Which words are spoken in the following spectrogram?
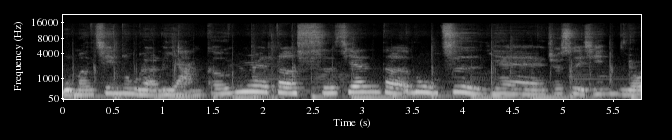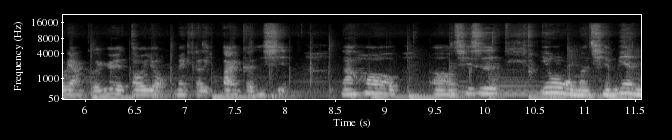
我们进入了两个月的时间的录制耶，就是已经有两个月都有每个礼拜更新。然后呃，其实因为我们前面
